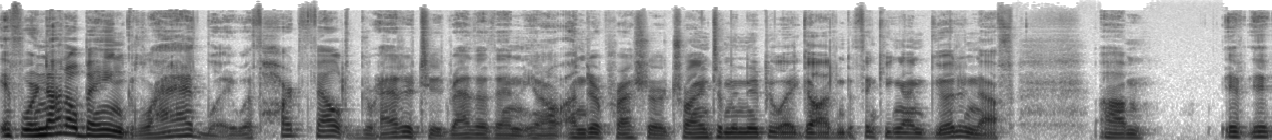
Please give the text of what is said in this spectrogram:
If we're not obeying gladly with heartfelt gratitude rather than, you know, under pressure, trying to manipulate God into thinking I'm good enough, um, if, if,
